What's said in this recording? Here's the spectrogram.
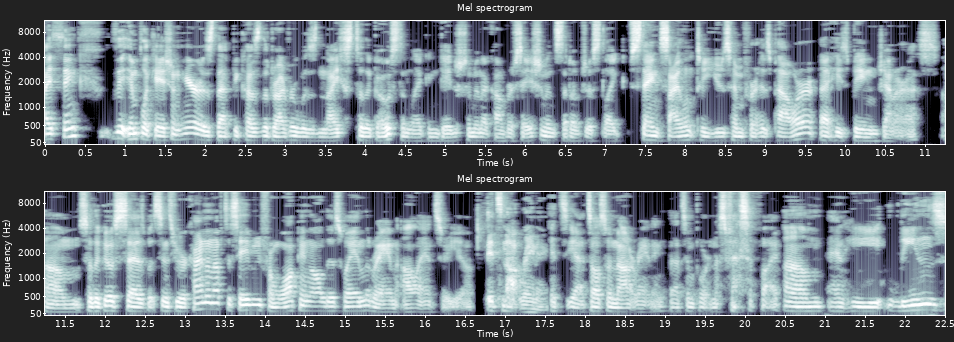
I think the implication here is that because the driver was nice to the ghost and like engaged him in a conversation instead of just like staying silent to use him for his power, that he's being generous. Um, so the ghost says, "But since you were kind enough to save me from walking all this way in the rain, I'll answer you." It's not raining. It's yeah, it's also not raining. That's important to specify. Um, and he leans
